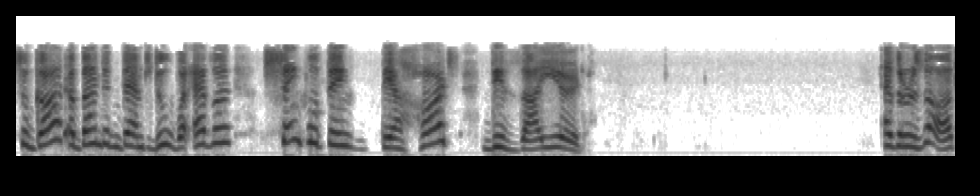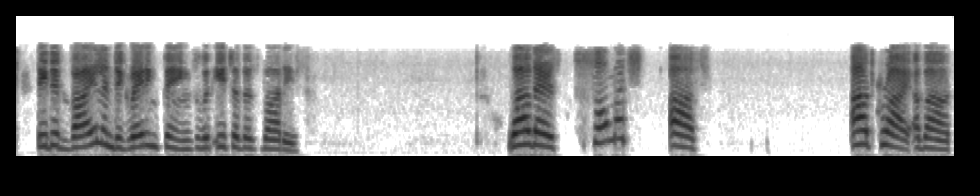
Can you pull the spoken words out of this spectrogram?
So God abandoned them to do whatever shameful things their hearts desired. As a result, they did vile and degrading things with each other's bodies. While there's so much outcry about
